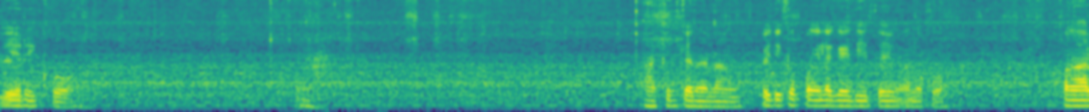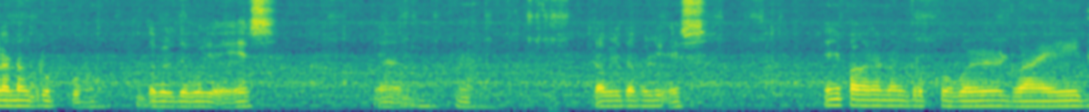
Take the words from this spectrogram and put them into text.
Liriko. Akin ka na lang. Pwede ko pong ilagay dito yung ano ko. Pangalan ng group ko. WWS. Yan. Yan. WWS. Yan yung pangalan ng group ko. Worldwide.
